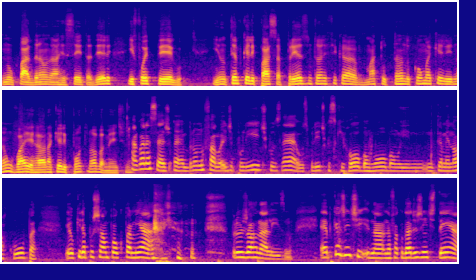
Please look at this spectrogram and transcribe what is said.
no padrão da receita dele e foi pego. E no tempo que ele passa preso, então ele fica matutando como é que ele não vai errar naquele ponto novamente. Né? Agora, Sérgio, é, Bruno falou aí de políticos, né? Os políticos que roubam, roubam e não tem a menor culpa. Eu queria puxar um pouco para a minha área, para o jornalismo. É porque a gente, na, na faculdade, a gente tem a,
